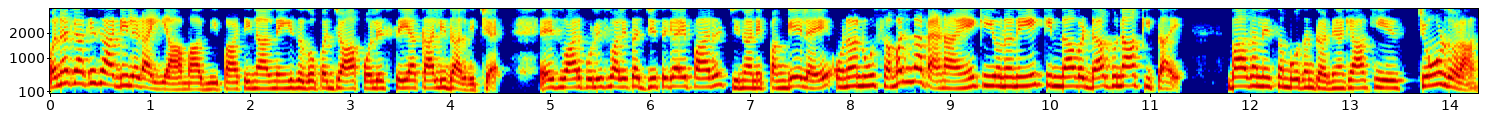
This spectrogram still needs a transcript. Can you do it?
ਉਹਨਾਂ ਕਿਹਾ ਕਿ ਸਾਡੀ ਲੜਾਈ ਆਮ ਆਦਮੀ ਪਾਰਟੀ ਨਾਲ ਨਹੀਂ, ਸਗੋਂ ਪੰਜਾਬ ਪੁਲਿਸ ਤੇ ਅਕਾਲੀ ਦਲ ਵਿੱਚ ਹੈ। ਇਸ ਵਾਰ ਪੁਲਿਸ ਵਾਲੇ ਤਾਂ ਜਿੱਤ ਗਏ, ਪਰ ਜਿਨ੍ਹਾਂ ਨੇ ਪੰਗੇ ਲਏ, ਉਹਨਾਂ ਨੂੰ ਸਮਝਣਾ ਪੈਣਾ ਹੈ ਕਿ ਉਹਨਾਂ ਨੇ ਕਿੰਨਾ ਵੱਡਾ ਗੁਨਾਹ ਕੀਤਾ ਹੈ ਬਾਦਲ ਨੇ ਸੰਬੋਧਨ ਕਰਦਿਆਂ ਕਿਹਾ ਕਿ ਇਸ ਚੋਣ ਦੌਰਾਨ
